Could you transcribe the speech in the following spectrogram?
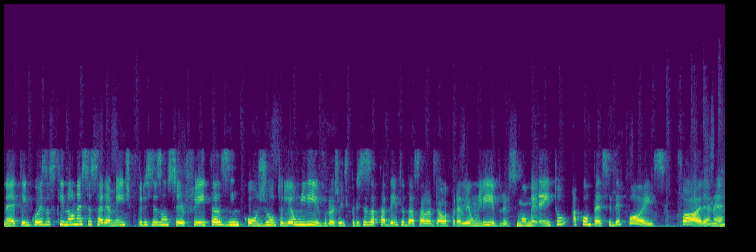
Né? Tem coisas que não necessariamente precisam ser feitas em conjunto. Ler um livro, a gente precisa estar dentro da sala de aula para ler um livro. Esse momento acontece depois, fora, né?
